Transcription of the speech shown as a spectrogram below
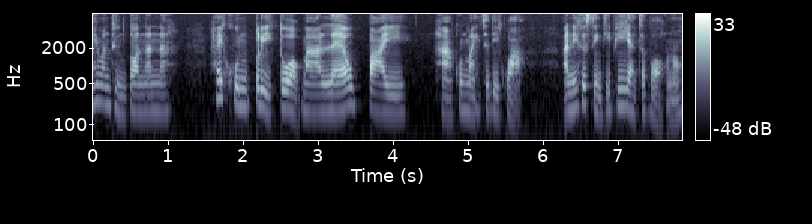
ให้มันถึงตอนนั้นนะ ให้คุณปลีกตัวออกมาแล้วไปหาคนใหม่จะดีกว่า อันนี้คือสิ่งที่พี่อยากจะบอกเนาะ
